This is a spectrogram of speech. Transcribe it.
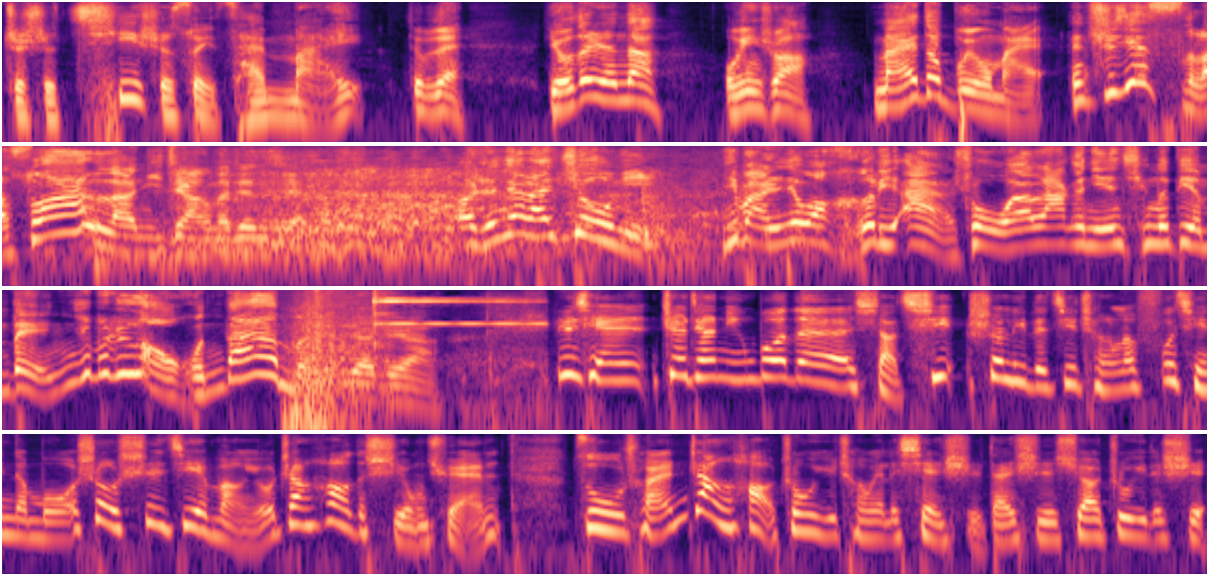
只是七十岁才埋，对不对？有的人呢，我跟你说啊，埋都不用埋，人直接死了算了。你这样的真是啊，人家来救你，你把人家往河里按，说我要拉个年轻的垫背，你这不是老混蛋吗？这这这。日前，浙江宁波的小七顺利的继承了父亲的魔兽世界网游账号的使用权，祖传账号终于成为了现实。但是需要注意的是，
